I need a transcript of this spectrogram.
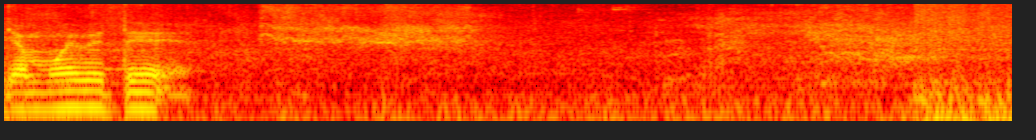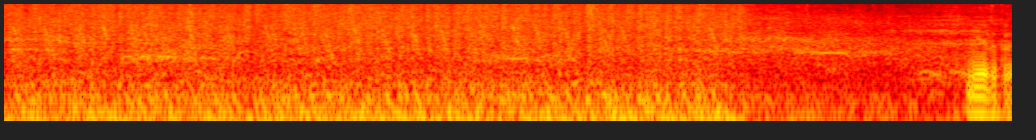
Ya muévete. Mierda.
